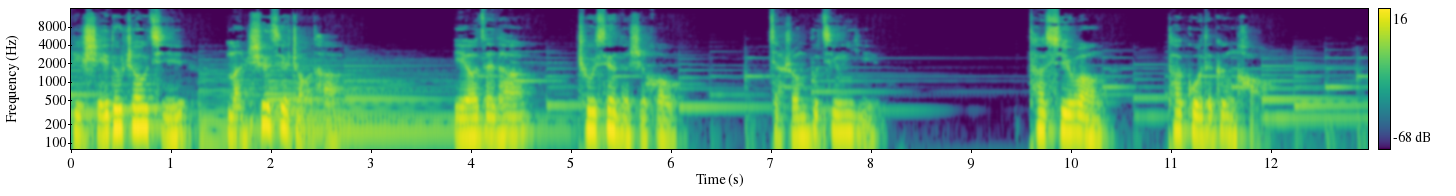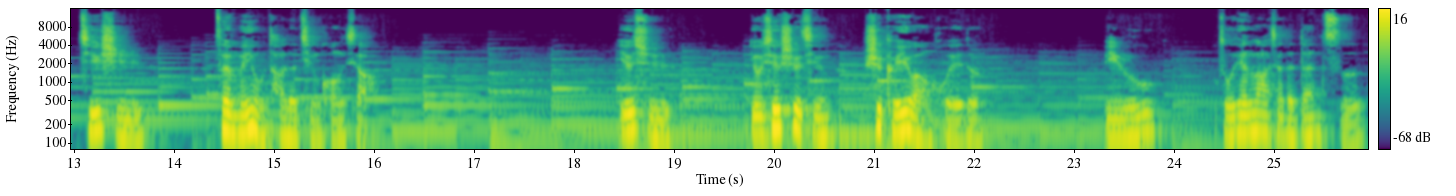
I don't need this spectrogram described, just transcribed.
比谁都着急，满世界找他，也要在他出现的时候假装不经意。他希望他过得更好，即使在没有他的情况下。也许有些事情。是可以挽回的，比如昨天落下的单词。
